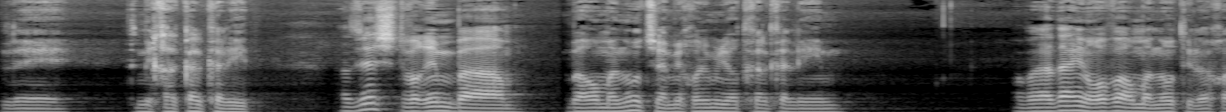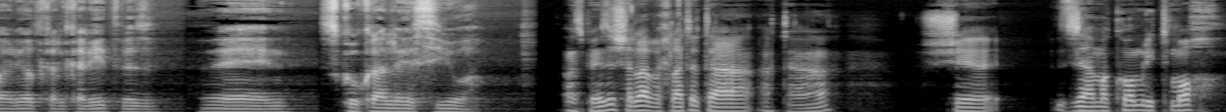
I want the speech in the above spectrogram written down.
לתמיכה כלכלית. אז יש דברים באומנות שהם יכולים להיות כלכליים, אבל עדיין רוב האומנות היא לא יכולה להיות כלכלית וזקוקה לסיוע. אז באיזה שלב החלטת אתה שזה המקום לתמוך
